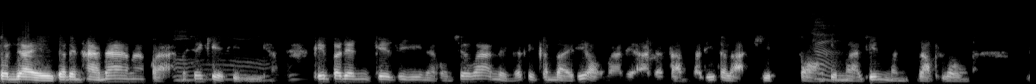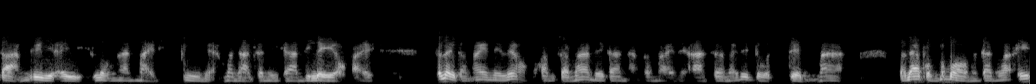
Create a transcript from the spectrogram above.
ส่วนใหญ่จะเป็น Hana มากกว่า ไม่ใช่ KCE ครับคือประเด็น KCE เนี่ยผมเชื่อว่าหนึ่งก็คือกำไรที่ออกมาเนี่ยอาจจะต่ำกว่าที่ตลาดคิดสองคือ margin มัน drop ลงสามคือไอ้โรงงานใหม่ที่มีเนี่ย มันอาจจะมีการ delay ออกไป ก็เลยทำให้ในเรื่องของความสามารถในการทำกำไรเนี่ยอาจจะไม่ได้โดดเด่นมาก ตอนแรกผมก็บอกเหมือนกันว่าเอ๊ะ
